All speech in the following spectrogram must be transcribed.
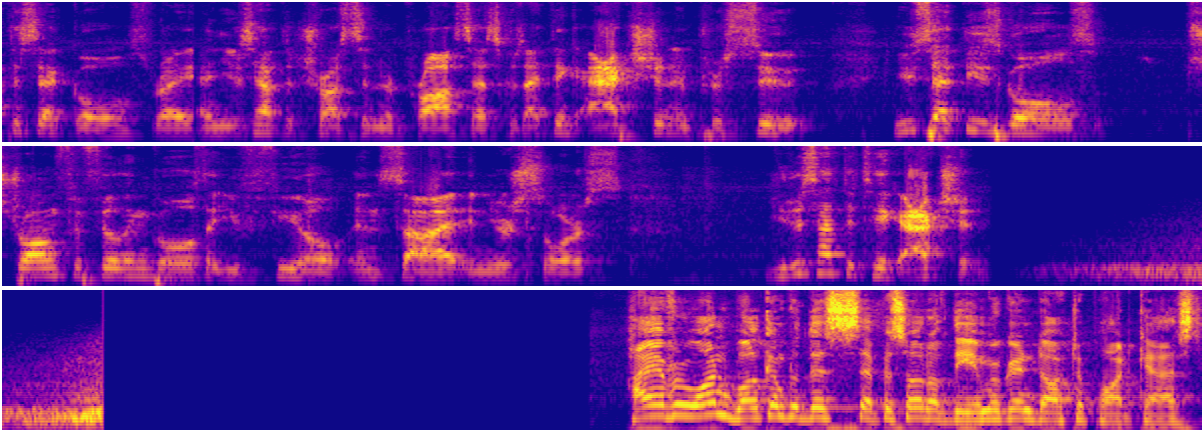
have to set goals, right? And you just have to trust in the process because I think action and pursuit, you set these goals, strong, fulfilling goals that you feel inside in your source. You just have to take action. Hi, everyone. Welcome to this episode of the Immigrant Doctor Podcast.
